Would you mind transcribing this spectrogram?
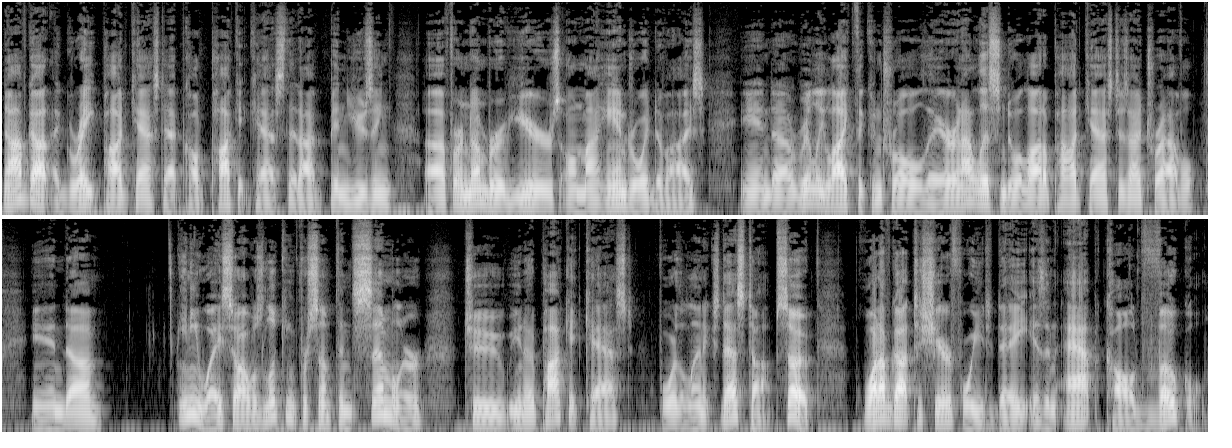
Now, I've got a great podcast app called Pocket Cast that I've been using uh, for a number of years on my Android device and uh, really like the control there. And I listen to a lot of podcasts as I travel. And um, anyway, so I was looking for something similar to, you know, Pocket Cast for the Linux desktop. So what I've got to share for you today is an app called Vocal.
